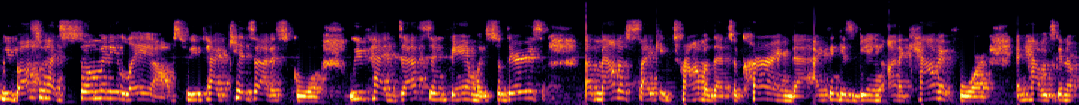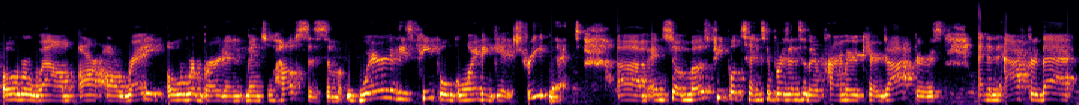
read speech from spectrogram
we've also had so many layoffs. We've had kids out of school. We've had deaths in families. So there is amount of psychic trauma that's occurring that I think is being unaccounted for and how it's going to overwhelm our already overburdened mental health system. Where are these people going to get treatment? Um, and so most people tend to present to their primary care doctors. And then after that,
